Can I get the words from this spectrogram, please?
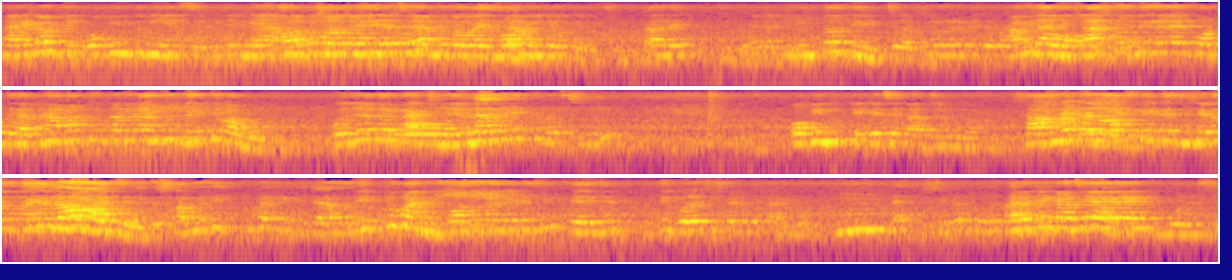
না এটাও ঠিক ও কিন্তু নিয়ে হ্যাঁ, হয়ে গেছে আমি জানি ক্লাস করতে গেলে করতে হবে। না আমার চুল কাটলে আমি দেখতে পাবো না। তো আমি কাটছি না না, আমি দেখতে পাচ্ছি ও কিন্তু কেটেছে তার জন্য সামনেটা লক কেটেছে সেটা তো দেখা যাচ্ছে সামনে একটুখানি কেটে একটুখানি কতটা কেটেছি এই যে তুই বলেছিস সেটাকে কাটবো। হুম সেটা তোমার আরে ঠিক আছে। বলেছি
